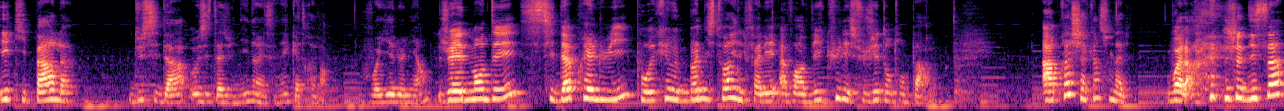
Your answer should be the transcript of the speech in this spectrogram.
et qui parle du sida aux États-Unis dans les années 80. Vous voyez le lien? Je lui ai demandé si d'après lui, pour écrire une bonne histoire, il fallait avoir vécu les sujets dont on parle. Après, chacun son avis. Voilà, je dis ça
